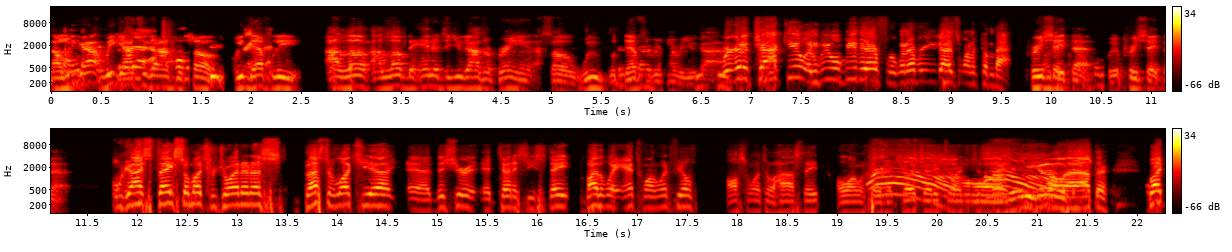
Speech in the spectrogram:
No, we got we got you guys for sure. We definitely. I love I love the energy you guys are bringing. So we will definitely remember you guys. We're going to track you, and we will be there for whenever you guys want to come back. Appreciate that. We appreciate that. Well, guys, thanks so much for joining us. Best of luck to you uh, this year at Tennessee State. By the way, Antoine Winfield also went to Ohio State along with their head coach Eddie George. Just Oh, saying. there you go. Throw that out there. But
